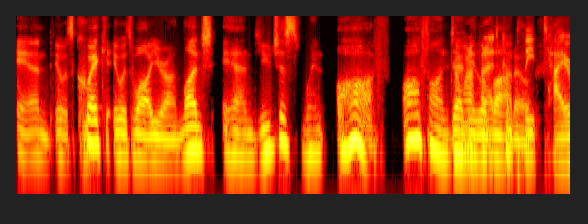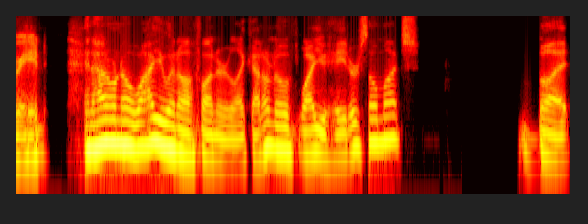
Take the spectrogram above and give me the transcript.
And it was quick. It was while you're on lunch, and you just went off, off on Demi a Lovato. complete tirade. And I don't know why you went off on her. Like, I don't know if, why you hate her so much, but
